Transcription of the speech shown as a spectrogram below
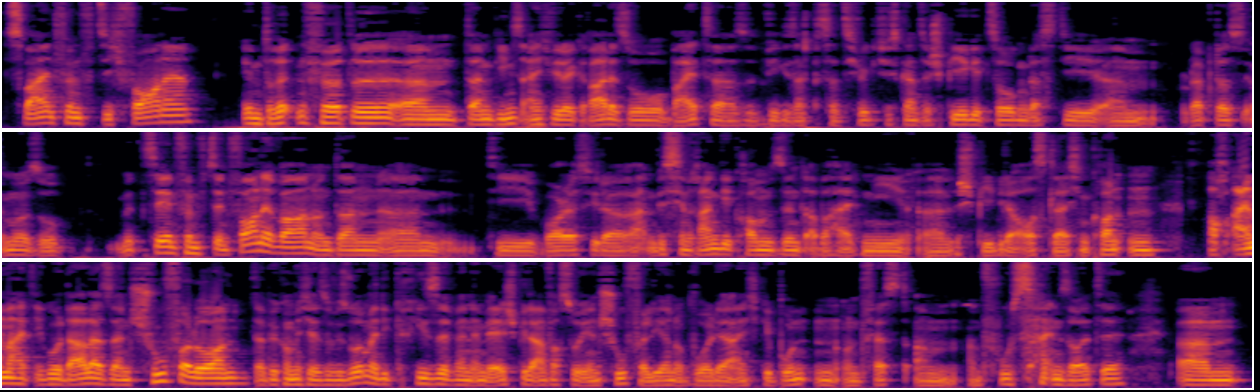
52 vorne im dritten Viertel, ähm, dann ging es eigentlich wieder gerade so weiter. Also wie gesagt, das hat sich wirklich das ganze Spiel gezogen, dass die ähm, Raptors immer so mit 10, 15 vorne waren und dann ähm, die Warriors wieder ein bisschen rangekommen sind, aber halt nie äh, das Spiel wieder ausgleichen konnten. Auch einmal hat Igodala seinen Schuh verloren. Da bekomme ich ja sowieso immer die Krise, wenn NBA-Spieler einfach so ihren Schuh verlieren, obwohl der eigentlich gebunden und fest am, am Fuß sein sollte. Ähm,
